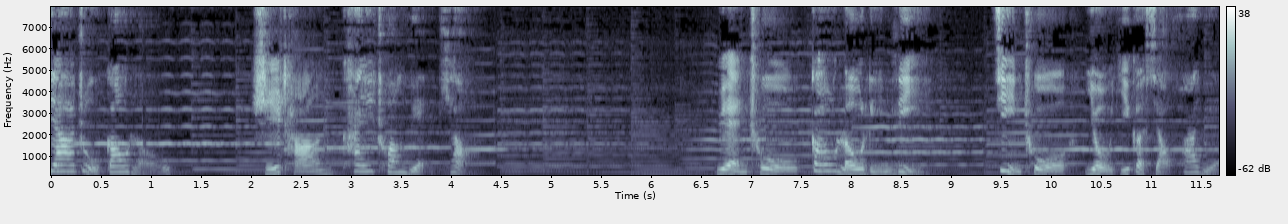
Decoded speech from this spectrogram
家住高楼，时常开窗远眺。远处高楼林立，近处有一个小花园，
